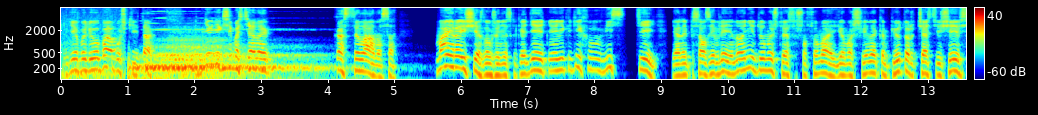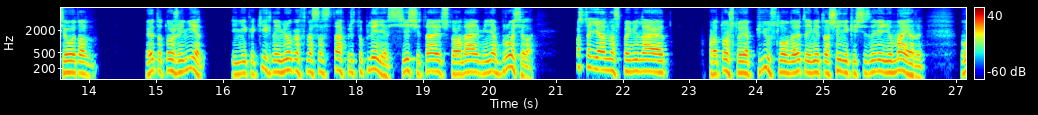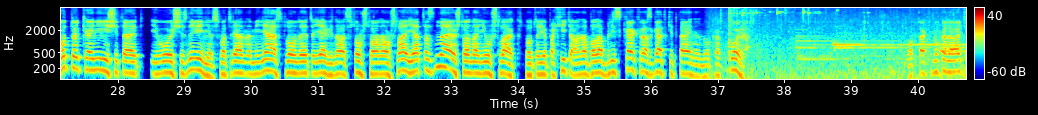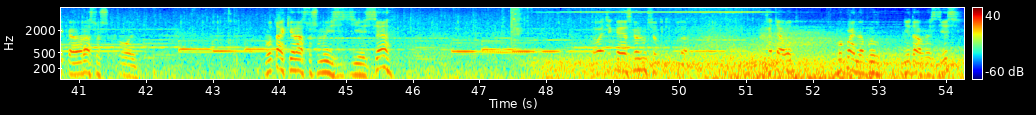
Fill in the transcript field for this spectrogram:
Где были у бабушки? Так, дневник Себастьяна Кастеланоса. Майра исчезла уже несколько дней, от нее никаких вестей. Я написал заявление, но они думают, что я сошел с ума. Ее машина, компьютер, часть вещей, всего это, это тоже нет. И никаких намеков на состав преступления. Все считают, что она меня бросила. Постоянно вспоминают про то, что я пью, словно это имеет отношение к исчезновению Майеры. Вот только они не считают его исчезновением, смотря на меня, словно это я виноват в том, что она ушла. Я-то знаю, что она не ушла, кто-то ее похитил, она была близка к разгадке тайны, но какой? Вот так, ну-ка давайте-ка, раз уж... Ой. Ну так и раз уж мы здесь, а? Давайте-ка я схожу все-таки туда. Хотя вот буквально был недавно здесь.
